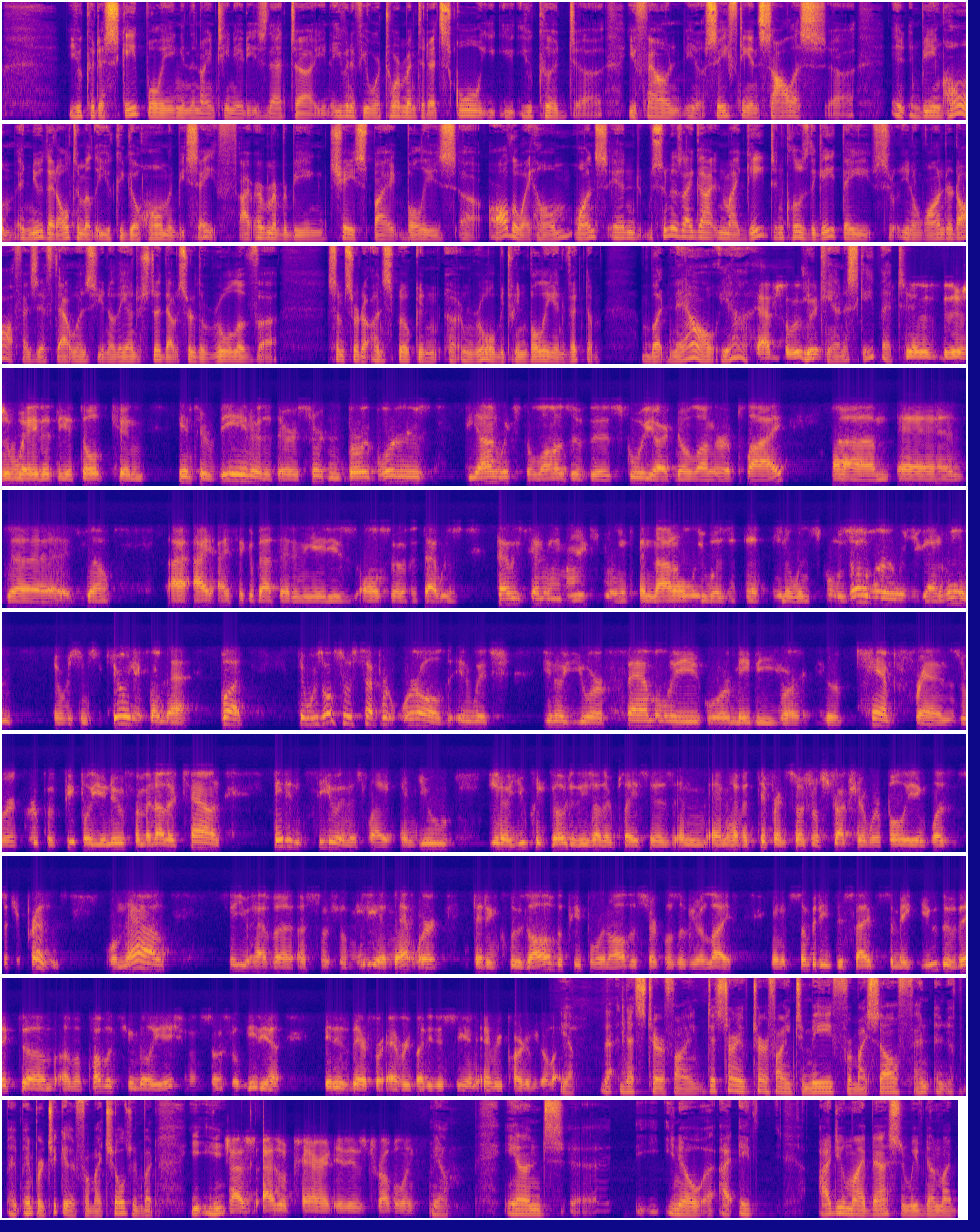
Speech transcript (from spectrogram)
you could escape bullying in the 1980s. That uh, you know, even if you were tormented at school, you, you could uh, you found you know safety and solace uh, in, in, being home, and knew that ultimately you could go home and be safe. I, remember being chased by bullies uh, all the way home once, and as soon as I got in my gate and closed the gate, they you know wandered off as if that was you know they understood that was sort of the rule of uh, some sort of unspoken uh, rule between bully and victim. But now, yeah, absolutely, you can't escape it. Yeah, there's, there's a way that the adult can intervene or that there are certain borders beyond which the laws of the schoolyard no longer apply. Um, and, uh, you know, I, I think about that in the 80s also that that was that was generally my experience. And not only was it that, you know, when school was over, when you got home, there was some security from that, but there was also a separate world in which, you know, your family or maybe your, your camp friends or a group of people you knew from another town they didn't see you in this light, and you you know you could go to these other places and and have a different social structure where bullying wasn't such a presence. Well, now say you have a, a social media network that includes all of the people in all the circles of your life. And if somebody decides to make you the victim of a public humiliation on social media, it is there for everybody to see in every part of your life. Yeah, that, and that's terrifying. That's ter- terrifying to me, for myself, and, and, in particular for my children. But you, you, as as a parent, it is troubling. Yeah, and uh, you know, I, I do my best, and we've done my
